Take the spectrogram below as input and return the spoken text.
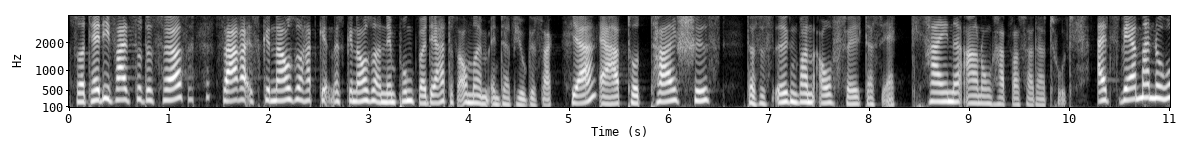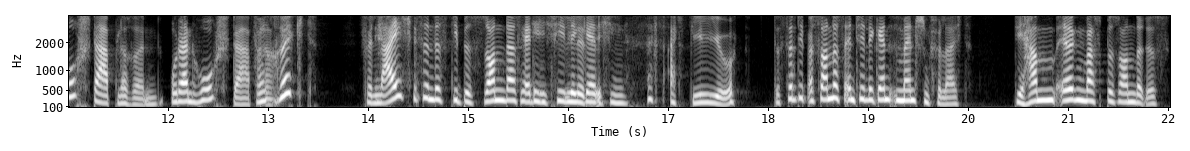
So, Teddy, falls du das hörst, Sarah ist genauso, hat, ist genauso an dem Punkt, weil der hat es auch mal im Interview gesagt. Ja? Er hat total Schiss, dass es irgendwann auffällt, dass er keine Ahnung hat, was er da tut. Als wäre man eine Hochstaplerin oder ein Hochstapler. Verrückt. Vielleicht sind es die besonders intelligenten. You. Das sind die besonders intelligenten Menschen vielleicht. Die haben irgendwas Besonderes.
